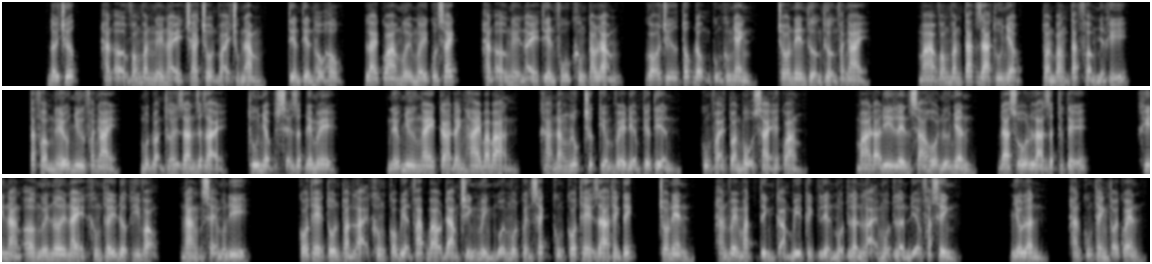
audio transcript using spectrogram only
Đời trước, hắn ở vong văn nghề này trà trộn vài chục năm, tiền tiền hậu hậu, lái qua mười mấy cuốn sách, hắn ở nghề này thiên phú không cao lắm gõ chữ tốc động cũng không nhanh cho nên thường thường phát ngay. mà vong văn tác giả thu nhập toàn bằng tác phẩm nhân khí. Tác phẩm nếu như phát ngay, một đoạn thời gian rất dài thu nhập sẽ rất đê mê. Nếu như ngay cả đánh hai ba bản khả năng lúc trước kiếm về điểm kia tiền cũng phải toàn bộ xài hết quang. Mà đã đi lên xã hội nữ nhân đa số là rất thực tế. Khi nàng ở ngươi nơi này không thấy được hy vọng nàng sẽ muốn đi. Có thể tôn toàn lại không có biện pháp bảo đảm chính mình mỗi một quyển sách cũng có thể ra thành tích cho nên hắn về mặt tình cảm bi kịch liền một lần lại một lần địa phát sinh. Nhiều lần hắn cũng thành thói quen.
